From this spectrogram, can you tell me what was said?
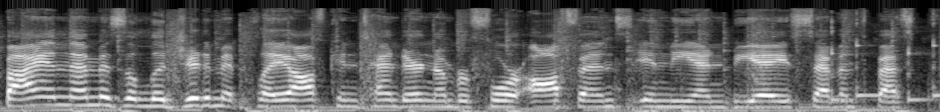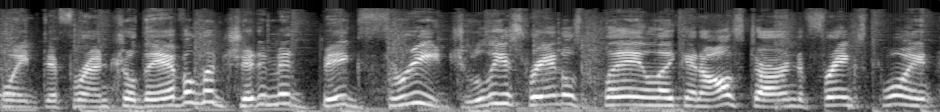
Buying them as a legitimate playoff contender, number four offense in the NBA, seventh best point differential. They have a legitimate big three. Julius Randle's playing like an all star, and to Frank's point,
